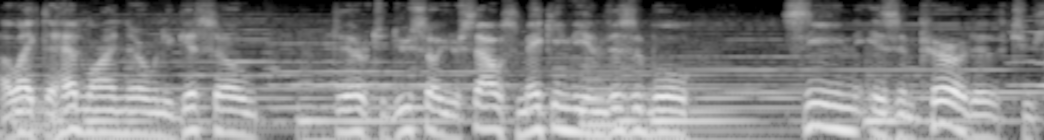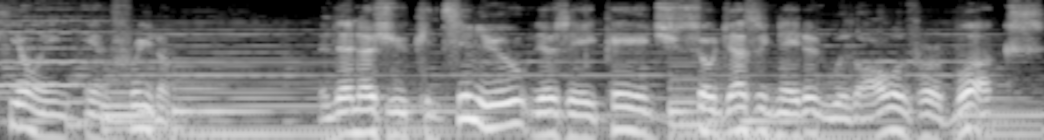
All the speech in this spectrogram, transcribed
I like the headline there when you get so there to do so yourselves, making the invisible seen is imperative to healing and freedom. And then as you continue, there's a page so designated with all of her books.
